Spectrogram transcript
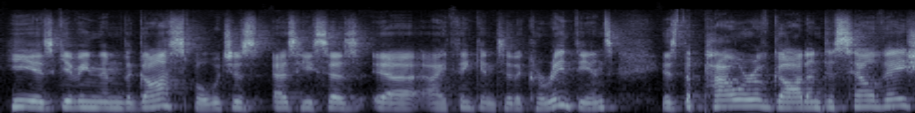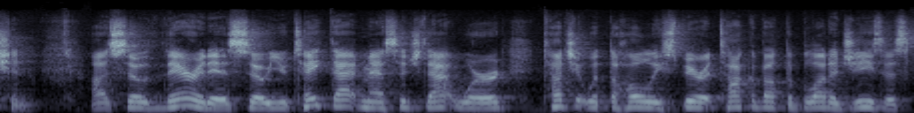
He is giving them the gospel, which is, as he says, uh, I think, into the Corinthians, is the power of God unto salvation. Uh, so there it is. So you take that message, that word, touch it with the Holy Spirit, talk about the blood of Jesus.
